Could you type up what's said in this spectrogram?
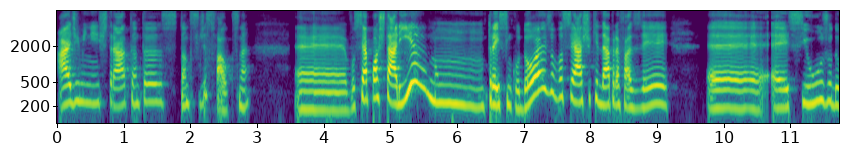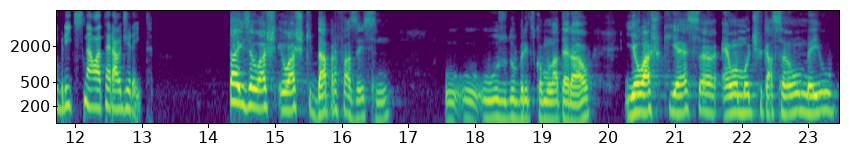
administrar tantos, tantos desfalques, né? É, você apostaria num 3-5-2 ou você acha que dá para fazer é, é esse uso do Brits na lateral direita? Thaís, eu acho, eu acho que dá para fazer sim o, o, o, uso do Brits como lateral. E eu acho que essa é uma modificação meio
